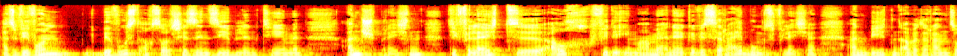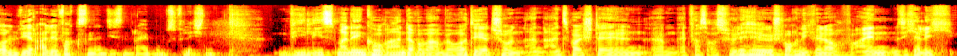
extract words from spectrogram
Also wir wollen bewusst auch solche sensiblen Themen ansprechen, die vielleicht äh, auch für die Imame eine gewisse Reibungsfläche anbieten, aber daran sollen wir alle wachsen an diesen Reibungsflächen. Wie liest man den Koran? Darüber haben wir heute jetzt schon an ein, zwei Stellen ähm, etwas ausführlicher gesprochen. Ich will auch auf ein sicherlich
